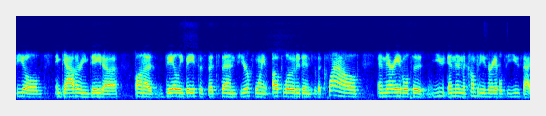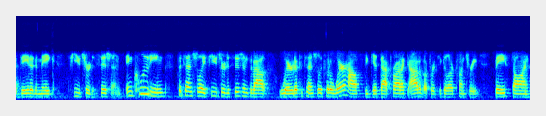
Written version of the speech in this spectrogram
field and gathering data on a daily basis that's then, to your point, uploaded into the cloud, and they're able to use, and then the companies are able to use that data to make future decisions, including potentially future decisions about where to potentially put a warehouse to get that product out of a particular country based on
